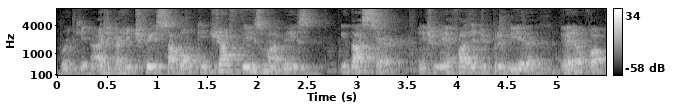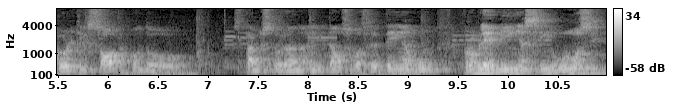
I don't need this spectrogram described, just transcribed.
porque a gente fez sabão que a gente já fez uma vez e dá certo. A gente não ia fazer de primeira, é, o vapor que ele solta quando está misturando ali. Então, se você tem algum probleminha assim, use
